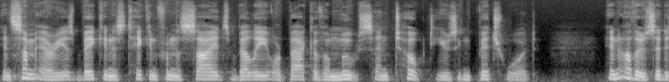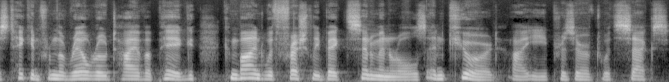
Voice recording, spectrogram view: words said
In some areas, bacon is taken from the sides, belly, or back of a moose and toked using bitch wood. In others, it is taken from the railroad tie of a pig, combined with freshly baked cinnamon rolls, and cured, i.e., preserved with sex.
